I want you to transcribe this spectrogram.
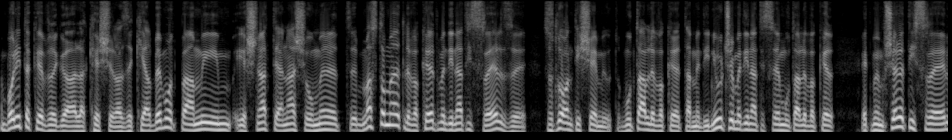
בוא נתעכב רגע על הקשר הזה, כי הרבה מאוד פעמים ישנה טענה שאומרת, מה זאת אומרת לבקר את מדינת ישראל? זה, זאת לא אנטישמיות. מותר לבקר את המדיניות של מדינת ישראל, מותר לבקר את ממשלת ישראל.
